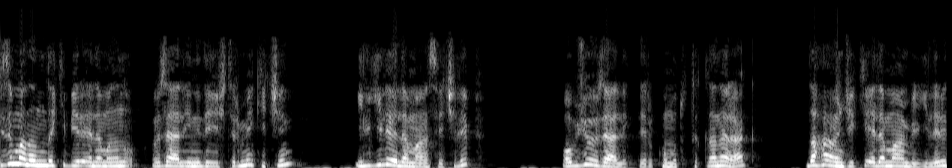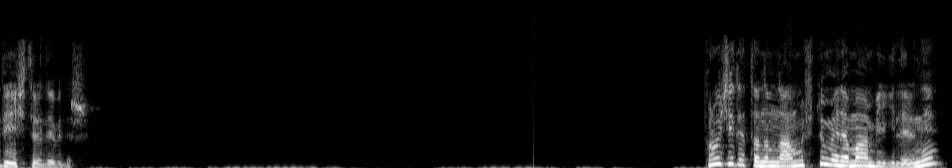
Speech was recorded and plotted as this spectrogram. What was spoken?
Çizim alanındaki bir elemanın özelliğini değiştirmek için ilgili eleman seçilip obje özellikleri komutu tıklanarak daha önceki eleman bilgileri değiştirilebilir. Projede tanımlanmış tüm eleman bilgilerini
